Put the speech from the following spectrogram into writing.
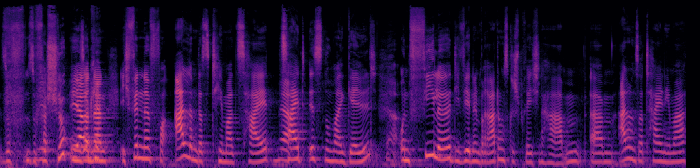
so, so verschlucken, Ja, okay. sondern ich finde vor allem das Thema Zeit. Ja. Zeit ist nun mal Geld. Ja. Und viele, die wir in den Beratungsgesprächen haben, ähm, alle unsere Teilnehmer,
